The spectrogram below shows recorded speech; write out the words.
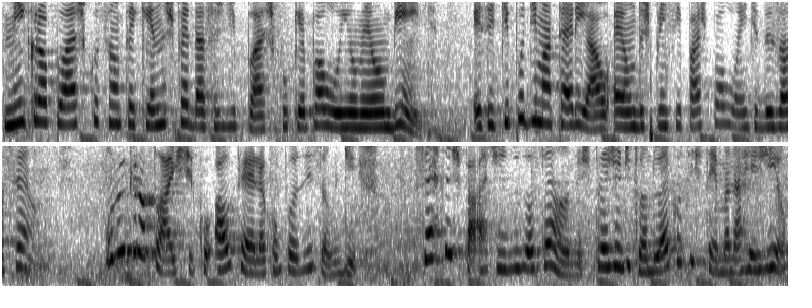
Microplásticos são pequenos pedaços de plástico que poluem o meio ambiente. Esse tipo de material é um dos principais poluentes dos oceanos. O microplástico altera a composição de certas partes dos oceanos, prejudicando o ecossistema na região.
